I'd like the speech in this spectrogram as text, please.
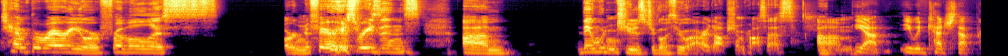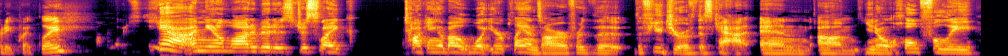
temporary or frivolous or nefarious reasons, um, they wouldn't choose to go through our adoption process. Um, yeah, you would catch that pretty quickly. Yeah, I mean, a lot of it is just like talking about what your plans are for the the future of this cat and um, you know hopefully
